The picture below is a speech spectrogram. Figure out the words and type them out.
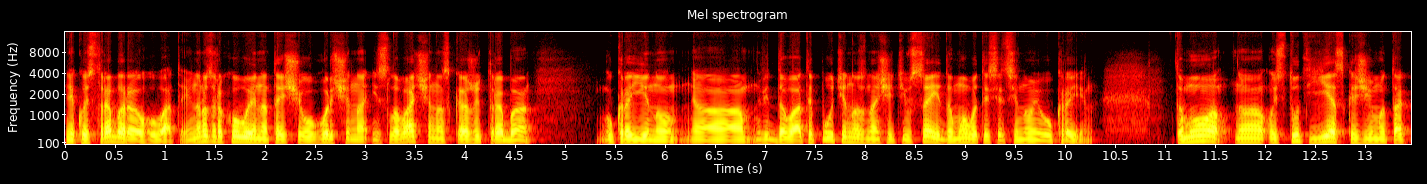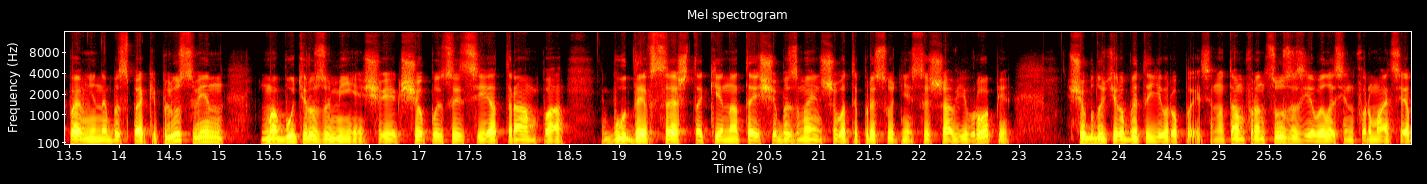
Якось треба реагувати. Він розраховує на те, що Угорщина і Словаччина скажуть, треба Україну віддавати Путіну, значить, і все, і домовитися ціною України. Тому ось тут є, скажімо так, певні небезпеки. Плюс він, мабуть, розуміє, що якщо позиція Трампа буде все ж таки на те, щоб зменшувати присутність США в Європі, що будуть робити європейці? Ну там французи з'явилася інформація,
